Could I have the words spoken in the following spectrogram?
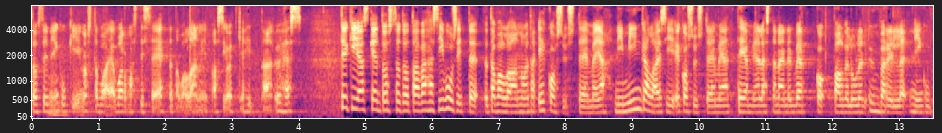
tosi niin kuin kiinnostavaa ja varmasti se, että tavallaan niitä asioita kehittää yhdessä. Tekin äsken tuossa tota, vähän sivusitte tavallaan noita ekosysteemejä, niin minkälaisia ekosysteemejä teidän mielestä näiden verkkopalveluiden ympärille niin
